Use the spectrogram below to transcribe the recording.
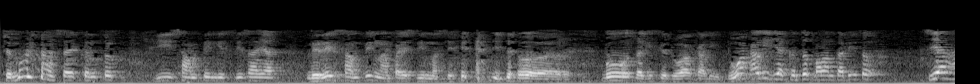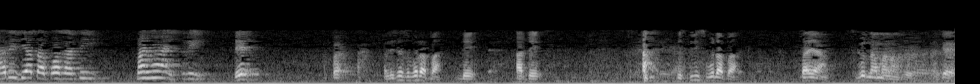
Cuma saya kentut di samping istri saya, lirik samping nampak istri masih tidur. Bu, lagi kedua kali. Dua kali dia kentut malam tadi itu. Siang hari dia tak puas hati. Tanya istri, Dek, apa? Alisa sebut apa? Dek, adik. istri sebut apa? Sayang, sebut nama langsung. Oke. Okay.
